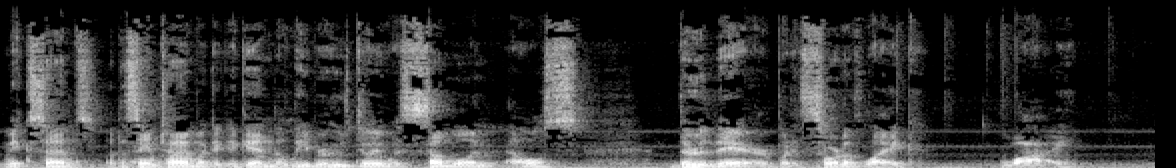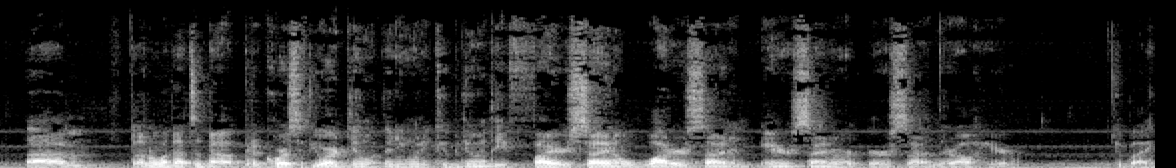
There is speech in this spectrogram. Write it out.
makes sense. At the same time, like again, the Libra who's dealing with someone else, they're there, but it's sort of like, why? Um, don't know what that's about, but of course, if you are dealing with anyone, you could be dealing with a fire sign, a water sign, an air sign, or an earth sign. They're all here. Goodbye.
